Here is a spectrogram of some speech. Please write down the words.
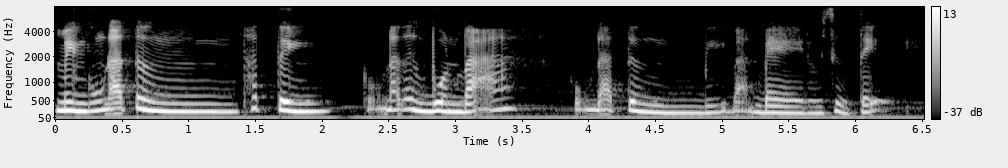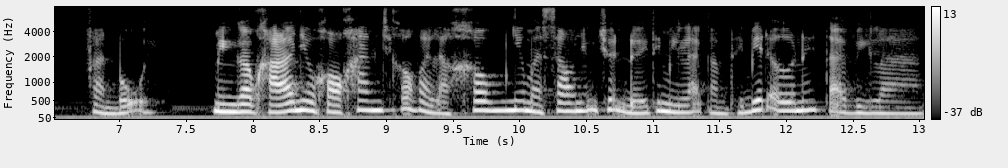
mình cũng đã từng thất tình, cũng đã từng buồn bã, cũng đã từng bị bạn bè đối xử tệ, phản bội. Mình gặp khá là nhiều khó khăn chứ không phải là không, nhưng mà sau những chuyện đấy thì mình lại cảm thấy biết ơn ấy, tại vì là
